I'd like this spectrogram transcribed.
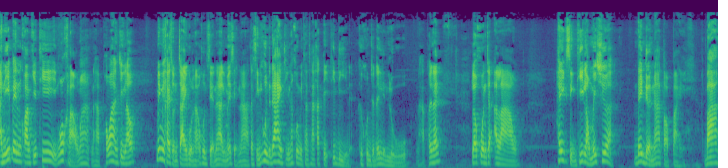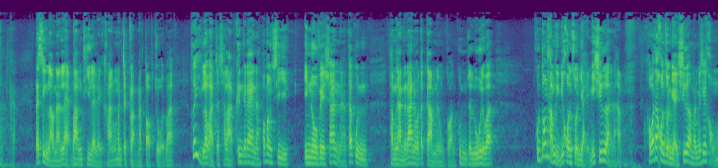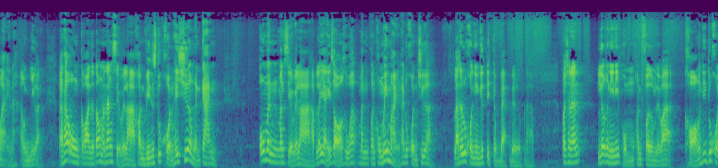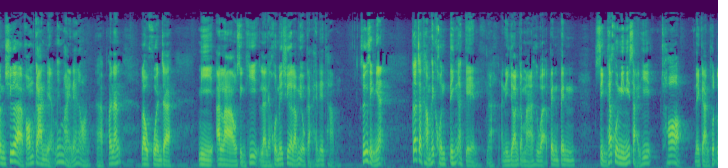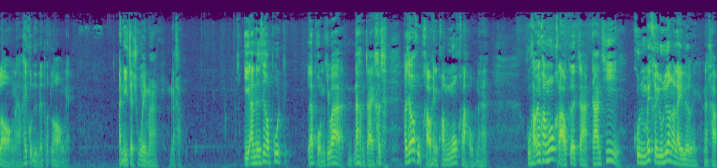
อันนี้เป็นความคิดที่โง่เขลามากนะครับเพราะว่าจริงๆแล้ว ไม่มีใครสนใจคุณนะว่าคุณเสียหน้าหรือไม่เสียหน้า แต่สิ่งที่คุณจะได้จริงๆถ้าคุณมีทัศนคติที่ดีเนี่ยคือคุณจะได้เรียนรู้นะครับเพราะฉะนั้นเราควรจะ allow ให้สิ่งที่เราไม่เชื่อได้เดินหน้าต่อไปบ้างครับและสิ่งเหล่านั้นแหละบางทีหลาย ๆ ครั้งมันจะกลับมาตอบโจทย์ว่าเฮ้ยเราอาจจะฉลาดขึ้นก็ได้นะ เพราะบางที innovation นะถ้าคุณทำงานด้านนวัตกรรมในองค์กร คุณจะรู้เลยว่า คุณต้องทำสิ่งที่คนส่วนใหญ่ไม่เชื่อนะครับ เพราะว่าถ้าคนส่วนใหญ่เชื่อมันไม่ใช่ของใหม่นะเอางี้ก่อน แล้วถ้าองค์กรจะต้องมานั่งเสียเวลา convince ทุกคนให้เชื่อเหมือนกัน โอ้มันมันเสียเวลาครับ และอย่างที่สองก็คือว่ามันมันคงไม่ใหม่ถ้าทุกคนเชื่อ และถ้าทุกคนยังยึดติดกับแบบเดิมนะครับ เพราะฉะนั้นเรื่องนี้นี่ผม confirm เลยว่าของที่ทุกคนเชื่อพร้อมกันเนี่ยไม่ใหม่แน่นอนนะครับ เพราะฉะนั้นเราควรจะมี allow สิ่งที่หลายๆ คนไม่เชื่อแล้วมีโอกาสให้ได้ทำซึ่งสิ่งนี้ก็จะทำให้คน think again นะอันนี้ย้อนกลับมาคือว่าเป็นเป็นสิ่งถ้าคุณมีนิสัยที่ชอบในการทดลองนะให้คนอื่นได้ทดลองเนี่ย อันนี้จะช่วยมากนะครับ อีกอันนึงที่เขาพูดและผมคิดว่าน่าสนใจเขาเขาใช้ว่าหุบเขาแห่งความโง่เขลานะฮะหุบเขาแห่งความโง่เขลาเกิดจากการที่คุณไม่เคยรู้เรื่องอะไรเลยนะครับ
